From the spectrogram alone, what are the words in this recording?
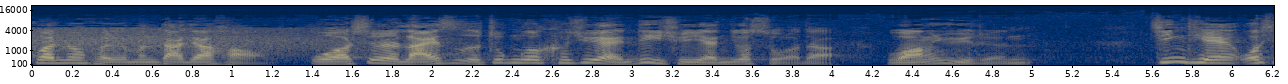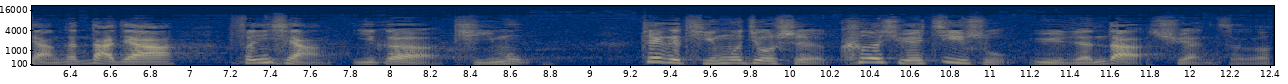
观众朋友们，大家好，我是来自中国科学院力学研究所的王玉仁。今天我想跟大家分享一个题目，这个题目就是科学技术与人的选择。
